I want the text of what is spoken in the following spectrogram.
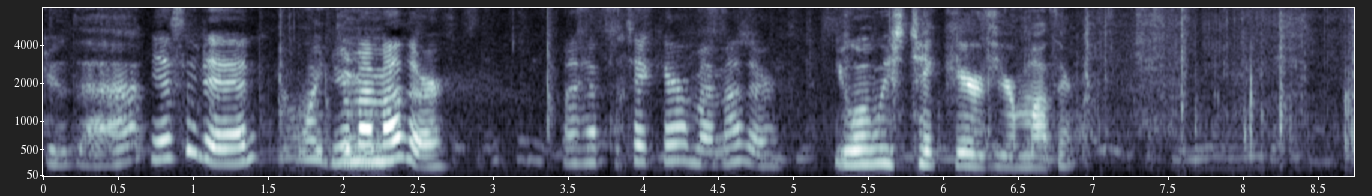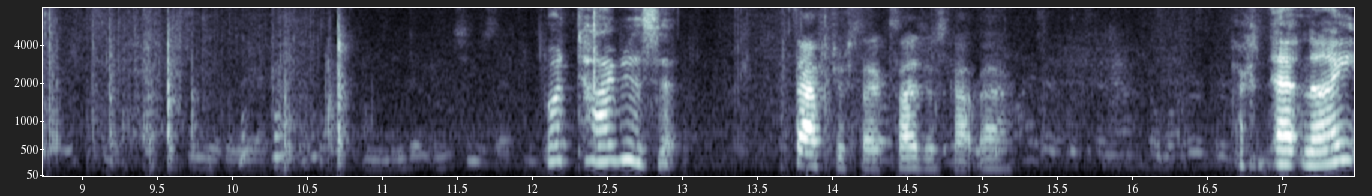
do that. Yes, I did. No, I You're my didn't. mother. I have to take care of my mother. You always take care of your mother. What time is it? It's after six. I just got back. At night?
